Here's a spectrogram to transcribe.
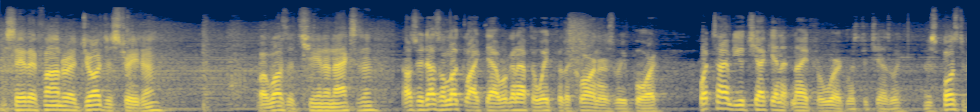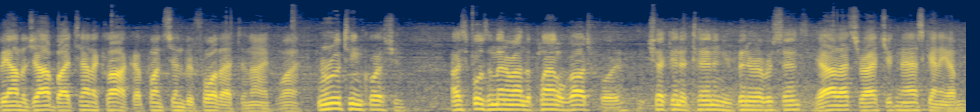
You say they found her at Georgia Street, huh? What was it? She in an accident? Oh, so it doesn't look like that. We're going to have to wait for the coroner's report. What time do you check in at night for work, Mr. Cheswick? You're supposed to be on the job by 10 o'clock. I punched in before that tonight. Why? A routine question. I suppose the men around the plant will vouch for you. You checked in at 10 and you've been here ever since? Yeah, that's right. You can ask any of them.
